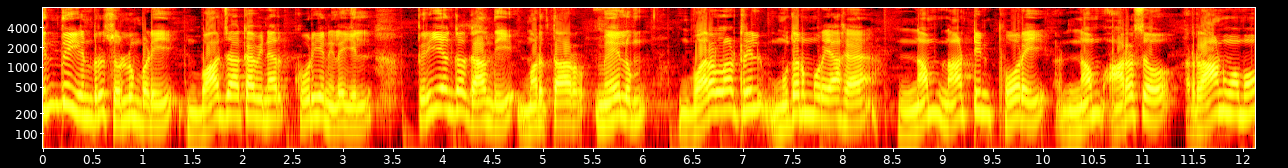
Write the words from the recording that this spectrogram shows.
இந்து என்று சொல்லும்படி பாஜகவினர் கூறிய நிலையில் பிரியங்கா காந்தி மறுத்தார். மேலும் வரலாற்றில் முதன்முறையாக நம் நாட்டின் போரை நம் அரசோ இராணுவமோ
